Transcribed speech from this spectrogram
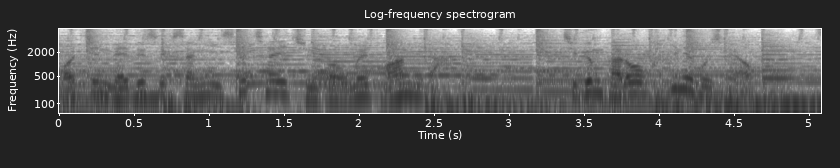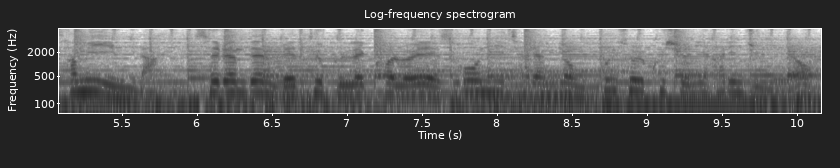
멋진 레드 색상이 세차의 즐거움을 더합니다. 지금 바로 확인해 보세요. 3위입니다. 세련된 매트 블랙 컬러의 소언니 차량용 콘솔 쿠션이 할인 중이에요.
